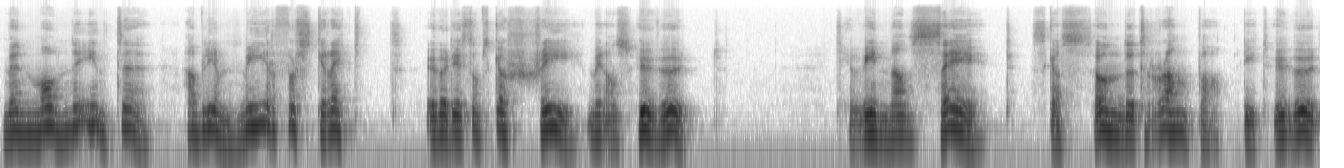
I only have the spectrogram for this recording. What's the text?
Men månne inte han blir mer förskräckt över det som ska ske med hans huvud. Kvinnans säd ska söndertrampa ditt huvud.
